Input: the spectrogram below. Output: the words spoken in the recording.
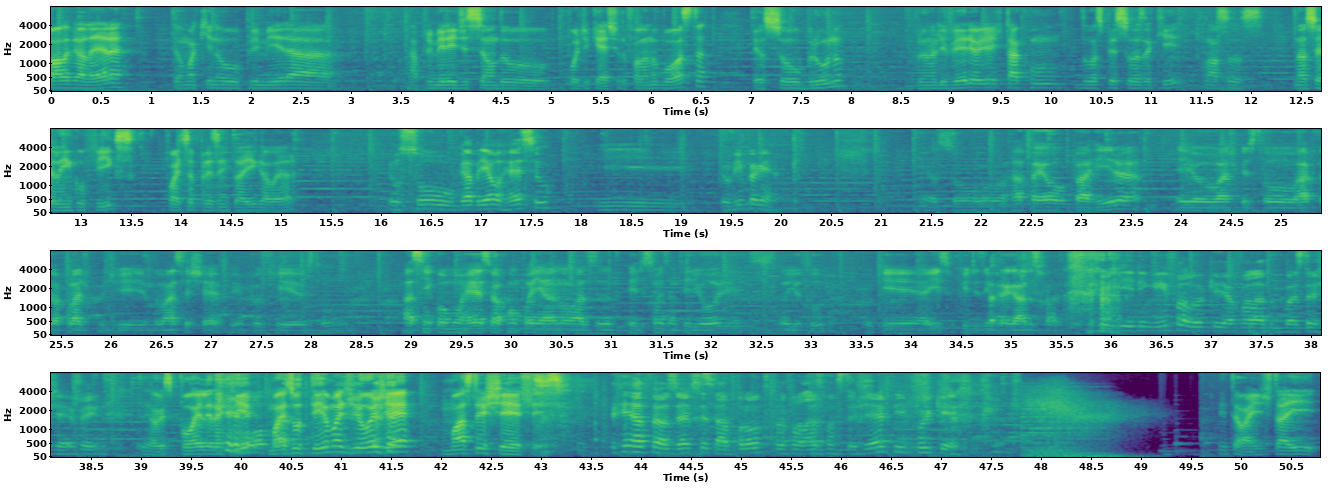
Fala galera, estamos aqui no primeira, na primeira edição do podcast do Falando Bosta. Eu sou o Bruno, Bruno Oliveira, e hoje a gente está com duas pessoas aqui, nossos, nosso elenco fixo. Pode se apresentar aí, galera. Eu sou o Gabriel Hessel e eu vim para ganhar. Eu sou Rafael Parreira, eu acho que eu estou apto a falar de, de Masterchef, porque eu estou, assim como o Hessel, acompanhando as edições anteriores no YouTube, porque é isso que desempregados fazem. e ninguém falou que ia falar do Masterchef ainda. É o spoiler aqui, mas o tema de hoje é Masterchef. E Rafael, acha que você está pronto para falar do Masterchef e por quê? Então, a gente está aí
